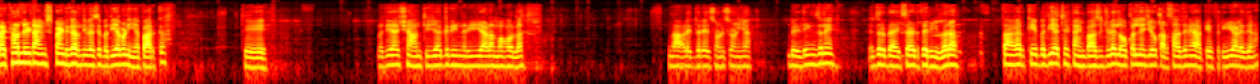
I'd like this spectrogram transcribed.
ਬੈਠਣ ਲਈ ਟਾਈਮ ਸਪੈਂਡ ਕਰਨ ਲਈ ਵੈਸੇ ਵਧੀਆ ਬਣੀ ਆ ਪਾਰਕ ਤੇ ਵਧੀਆ ਸ਼ਾਂਤੀ ਜਾਂ ਗ੍ਰੀਨਰੀ ਵਾਲਾ ਮਾਹੌਲ ਆ। ਨਾਲ ਇਧਰ ਸੋਹਣੀ ਸੋਹਣੀਆਂ ਬਿਲਡਿੰਗਸ ਨੇ, ਇਧਰ ਬੈਕ ਸਾਈਡ ਤੇ ਰਿਵਰ ਆ। ਤਾਂ ਕਰਕੇ ਵਧੀਆ ਇੱਥੇ ਟਾਈਮ ਪਾਸ ਜਿਹੜੇ ਲੋਕਲ ਨੇ ਜੋ ਕਰ ਸਕਦੇ ਨੇ ਆ ਕੇ ਫ੍ਰੀ ਵਾਲੇ ਦਿਨ,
